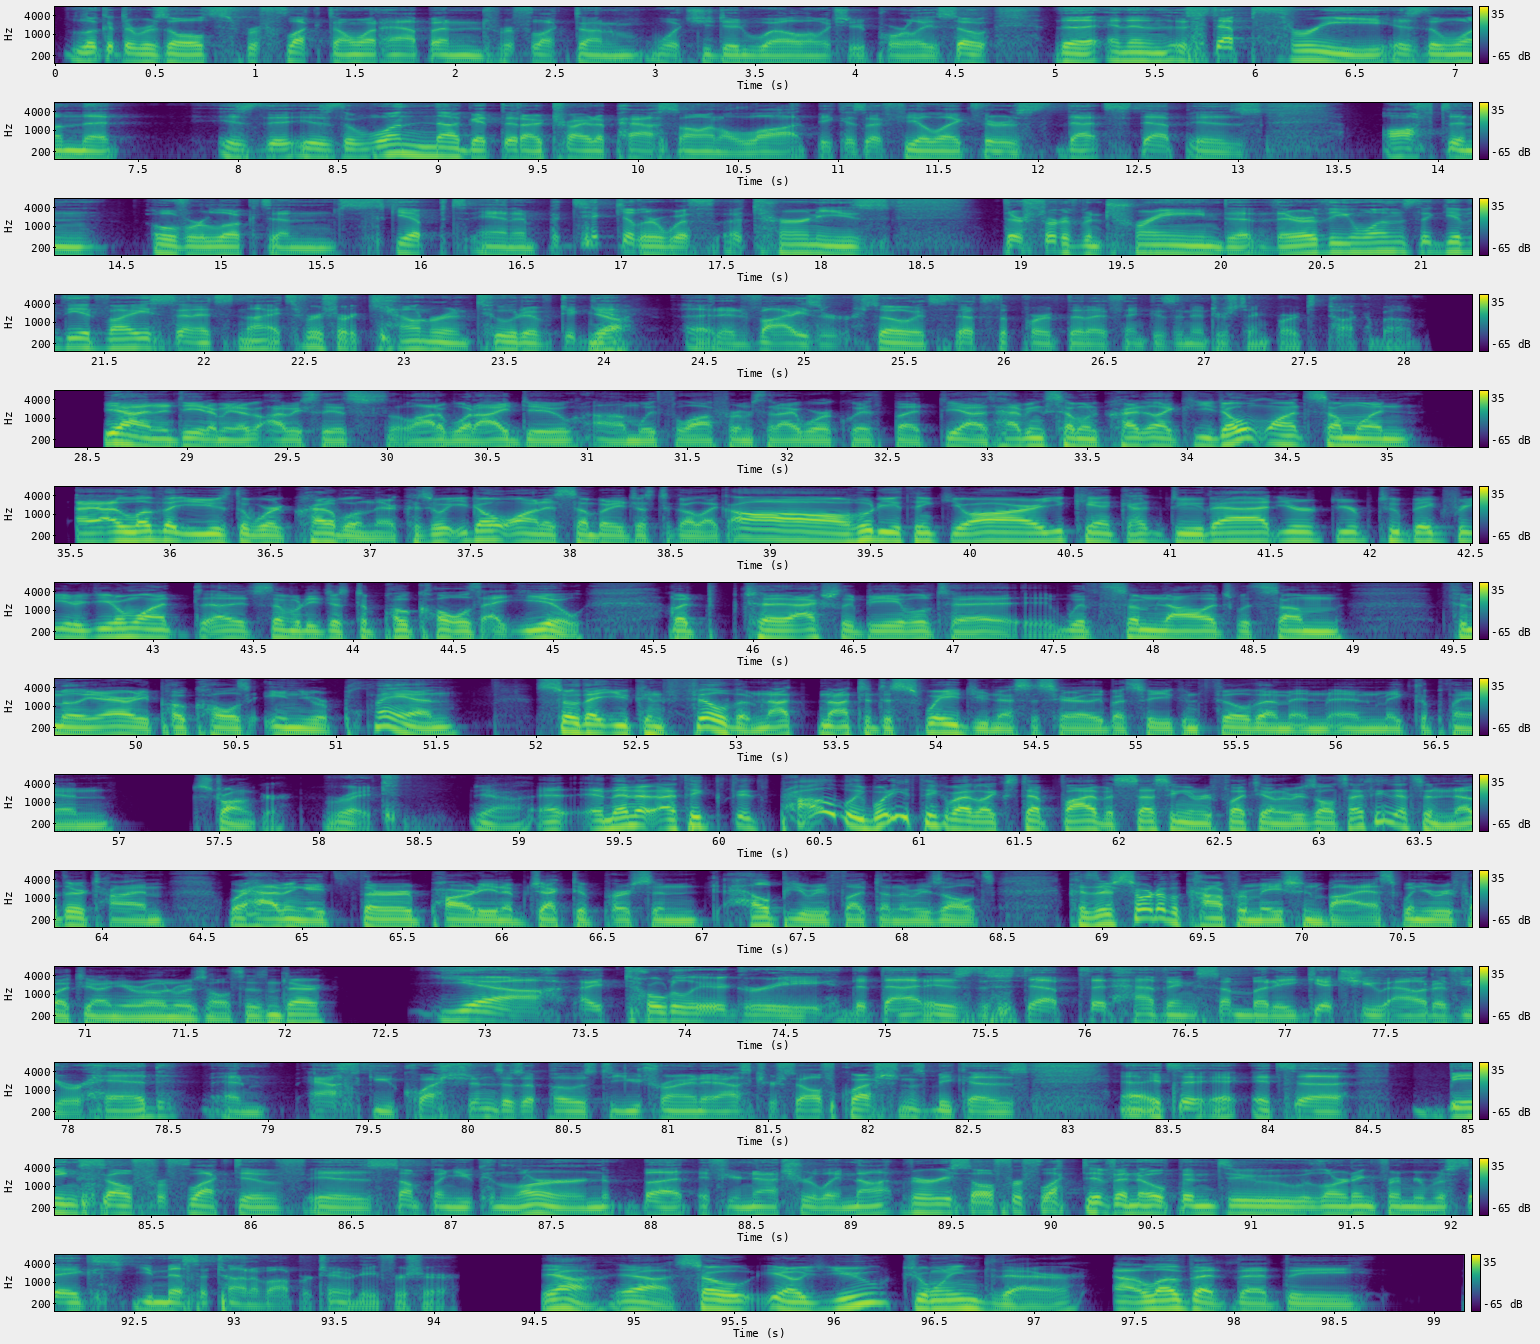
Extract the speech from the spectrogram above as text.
look at the results, reflect on what happened, reflect on what you did well and what you did poorly. So the and then the step three is the one that is the is the one nugget that I try to pass on a lot because I feel like there's that step is often overlooked and skipped. And in particular, with attorneys, they're sort of been trained that they're the ones that give the advice, and it's not. It's very sort of counterintuitive to get yeah. an advisor. So it's that's the part that I think is an interesting part to talk about. Yeah, and indeed, I mean, obviously, it's a lot of what I do um, with the law firms that I work with. But yeah, having someone credit, like you don't want someone I, love that you use the word credible in there because what you don't want is somebody just to go like, "Oh, who do you think you are? You can't do that. You're you're too big for you." You don't want uh, somebody just to poke holes at you, but to actually be able to, with some knowledge, with some familiarity, poke holes in your plan so that you can fill them, not not to dissuade you necessarily, but so you can fill them and and make the plan stronger. Right. Yeah, and, and, then I think it's probably. What do you think about like step five, assessing and reflecting on the results? I think that's another time where having a third party, an objective person, help you reflect on the results because there's sort of a confirmation bias when you're reflecting on your own results, isn't there? Yeah, I totally agree that that is the step that having somebody get you out of your head and ask you questions as opposed to you trying to ask yourself questions because uh, it's a it's a being self-reflective is something you can learn but if you're naturally not very self-reflective and open to learning from your mistakes you miss a ton of opportunity for sure Yeah, yeah. So you know, you joined there. I love that that the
